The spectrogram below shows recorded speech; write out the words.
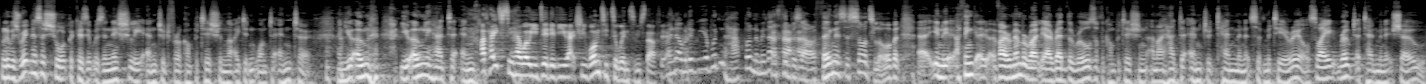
Well, it was written as a short because it was initially entered for a competition that I didn't want to enter, and you only you only had to enter. I'd hate to see how well you did if you actually wanted to win some stuff. Yeah. I know, but it, it wouldn't happen. I mean, that's the bizarre thing. It's is sod's law. But uh, you know, I think uh, if I remember rightly, I read the rules of the competition, and I had to enter ten minutes of material. So I wrote a ten-minute show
